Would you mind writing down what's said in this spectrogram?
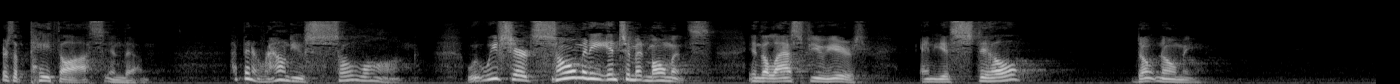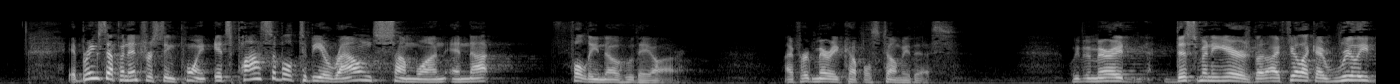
there's a pathos in them. I've been around you so long. We've shared so many intimate moments in the last few years and you still don't know me. It brings up an interesting point. It's possible to be around someone and not fully know who they are. I've heard married couples tell me this. We've been married this many years, but I feel like I really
